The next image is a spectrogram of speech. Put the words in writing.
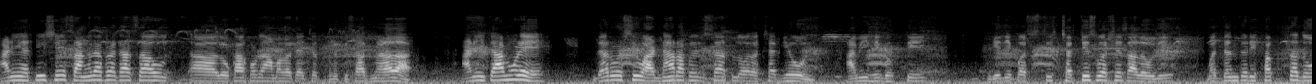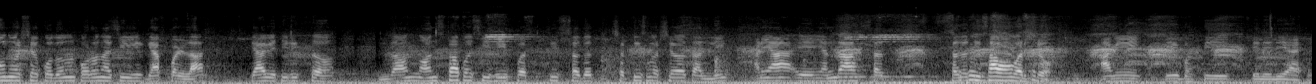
आणि अतिशय चांगल्या प्रकारचा लोकांकडून आम्हाला त्याच्यात प्रतिसाद मिळाला. आणि त्यामुळे दरवर्षी वाढणारा प्रतिसाद लो लक्षात घेऊन आम्ही ही भक्ती गेली पस्तीस छत्तीस वर्षे चालवली. मध्यंतरी फक्त दोन वर्ष कोरोना कोरोनाची गॅप पडला. त्या व्यतिरिक्त नॉन नॉनस्टॉप अशी ही पस्तीस सद छत्तीस वर्ष चालली आणि या यंदा स सदतीसावं वर्ष आम्ही ही भक्ती केलेली आहे.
